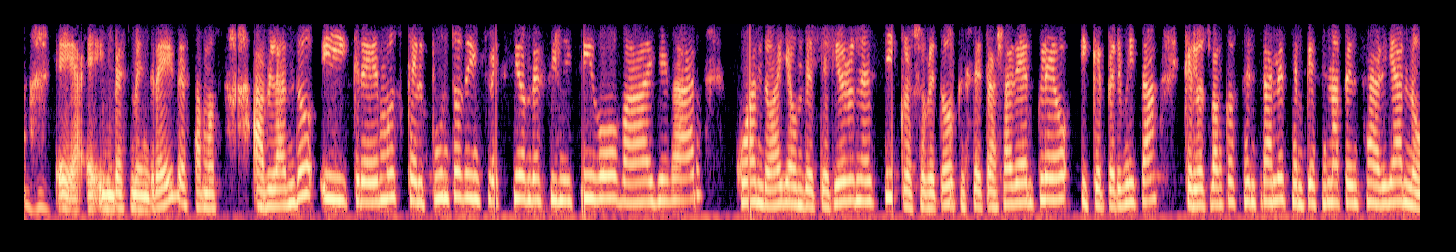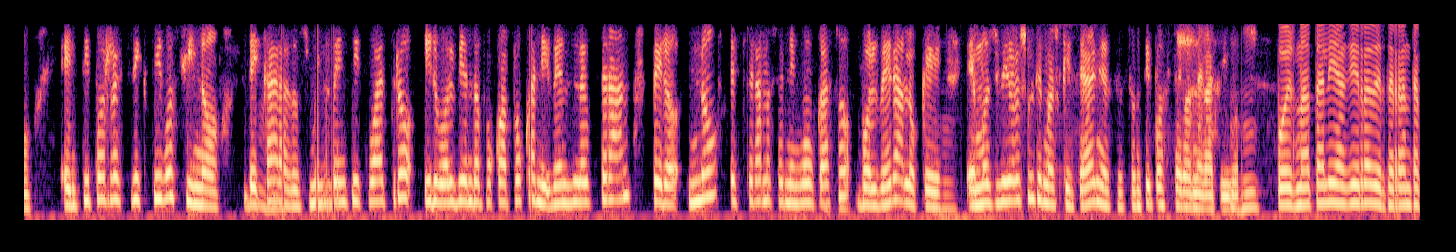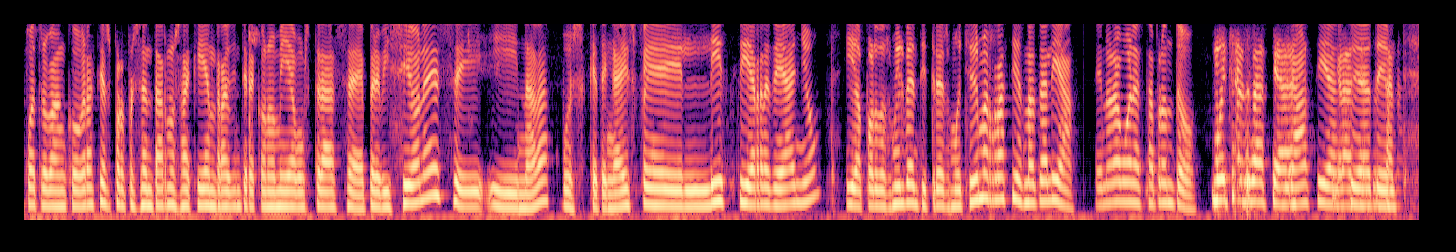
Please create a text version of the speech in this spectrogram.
crediticio eh, investment grade, estamos hablando, y creemos que el punto de inflexión definitivo va a llegar cuando haya un deterioro en el ciclo, sobre todo que se traslade a empleo y que permita que los bancos centrales empiecen a pensar ya no en tipos restrictivos, sino de cara a 2024 ir volviendo poco a poco a nivel neutral, pero no esperamos en ningún caso volver a lo que hemos vivido los últimos 15 años, que son tipos cero negativos. Pues Natalia Aguirre desde Renta 4 Banco, gracias por presentarnos aquí en Radio Intereconomía vuestras eh, previsiones y, nada, pues que tengáis feliz cierre de año y a por 2023 Muchísimas gracias, Natalia. Enhorabuena, hasta pronto. Muchas gracias. Gracias, cuídate.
